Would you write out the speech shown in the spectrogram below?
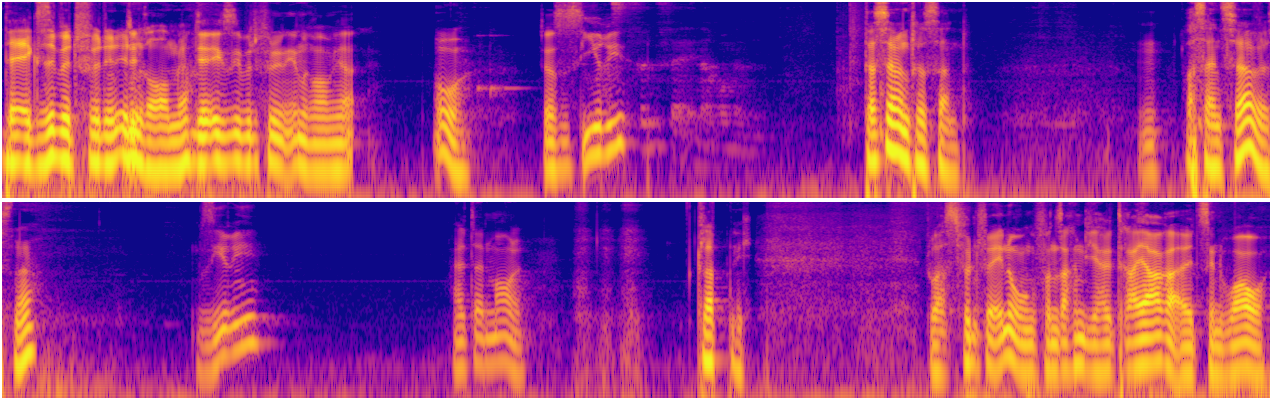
Der Exhibit für den Innenraum, ja. Der Exhibit für den Innenraum, ja. Oh, das ist Siri? Das ist ja interessant. Hm. Was ein Service, ne? Siri? Halt dein Maul. Klappt nicht. Du hast fünf Erinnerungen von Sachen, die halt drei Jahre alt sind. Wow.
